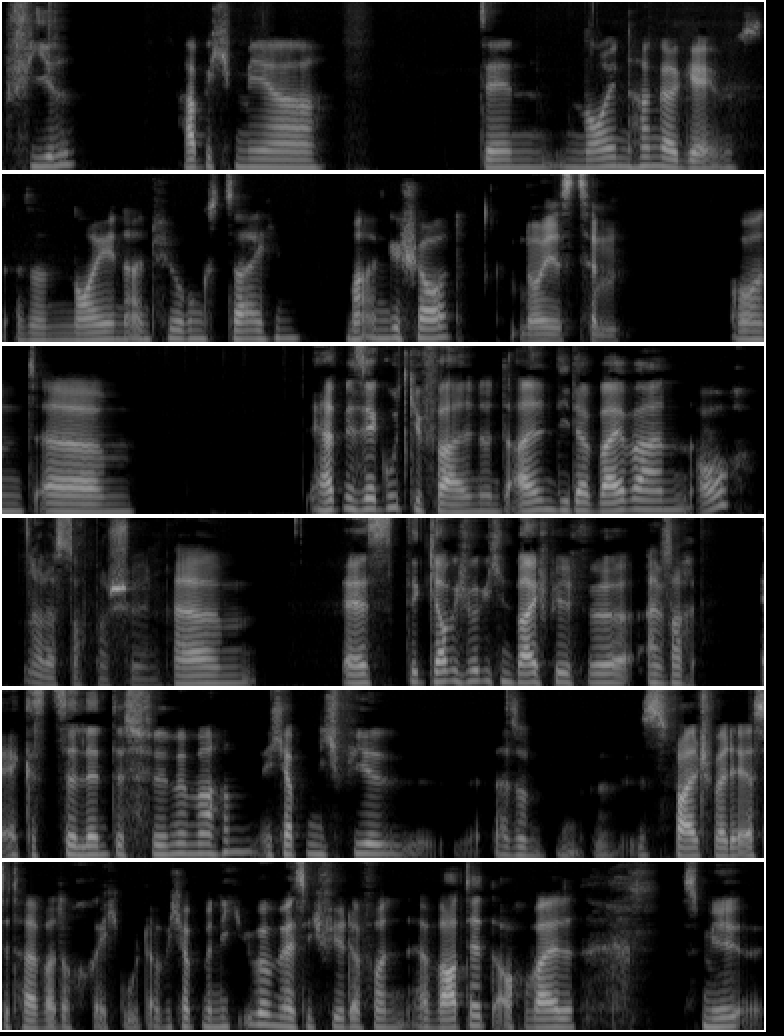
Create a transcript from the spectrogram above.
fiel, habe ich mir den neuen Hunger Games, also neu in Anführungszeichen, mal angeschaut. Neues 10. Und ähm, er hat mir sehr gut gefallen und allen, die dabei waren, auch. Na, das ist doch mal schön. Ähm, er ist, glaube ich, wirklich ein Beispiel für einfach exzellentes Filmemachen. Ich habe nicht viel, also ist falsch, weil der erste Teil war doch recht gut, aber ich habe mir nicht übermäßig viel davon erwartet, auch weil es mir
